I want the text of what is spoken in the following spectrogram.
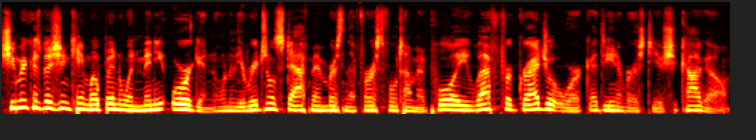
Shoemaker's position came open when Minnie Organ, one of the original staff members and the first full time employee, left for graduate work at the University of Chicago.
